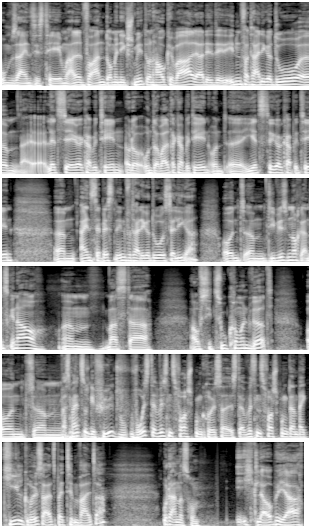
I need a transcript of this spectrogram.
um sein System. Allen voran Dominik Schmidt und Hauke Wahl, ja, die, Innenverteidiger-Duo, ähm, letztjähriger Kapitän oder unter Walter Kapitän und äh, jetziger Kapitän. Ähm, eins der besten Innenverteidiger-Duos der Liga. Und ähm, die wissen noch ganz genau, ähm, was da auf sie zukommen wird. Und ähm, Was meinst du gefühlt? Wo, ist der Wissensvorsprung größer? Ist der Wissensvorsprung dann bei Kiel größer als bei Tim Walter? Oder andersrum? Ich glaube ja.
